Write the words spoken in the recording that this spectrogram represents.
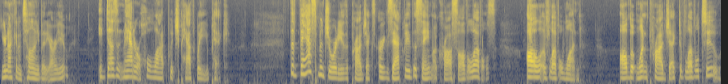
you're not going to tell anybody, are you? it doesn't matter a whole lot which pathway you pick. The vast majority of the projects are exactly the same across all the levels. All of level 1. All but one project of level 2.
